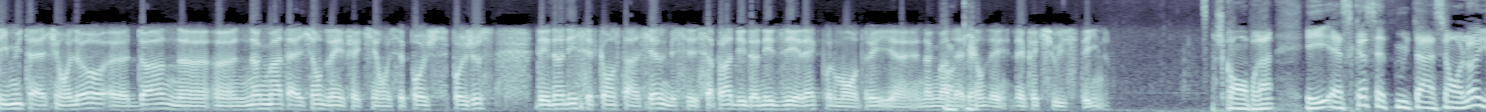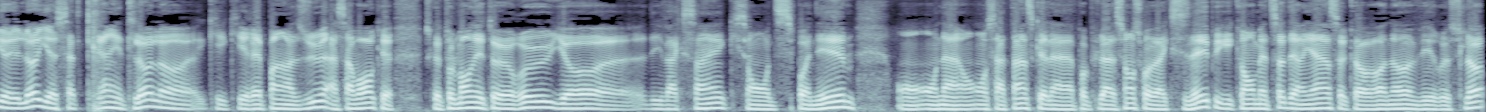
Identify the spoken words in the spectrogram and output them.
ces mutations-là donnent une augmentation de l'infection. C'est pas pas juste des données circonstancielles, mais ça prend des données directes pour montrer euh, une augmentation de l'infectiosité. Je comprends. Et est-ce que cette mutation-là, il y a, là, il y a cette crainte-là là, qui, qui, est répandue, à savoir que parce que tout le monde est heureux, il y a euh, des vaccins qui sont disponibles, on, on, on s'attend à ce que la population soit vaccinée, puis qu'on mette ça derrière ce coronavirus-là.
